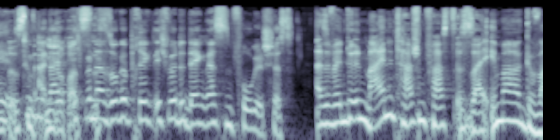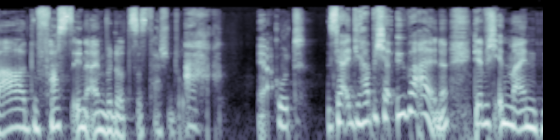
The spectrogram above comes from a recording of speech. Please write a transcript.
Nee, ist, ein leid, ich bin da so geprägt, ich würde denken, das ist ein Vogelschiss. also wenn du in meine Taschen fasst, es sei immer gewahr, du fasst in ein benutztes Taschentuch. Aha. ja. Gut. Ja, die habe ich ja überall, ne? Die habe ich in meinen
